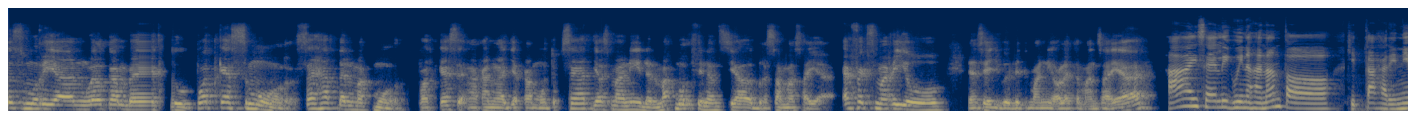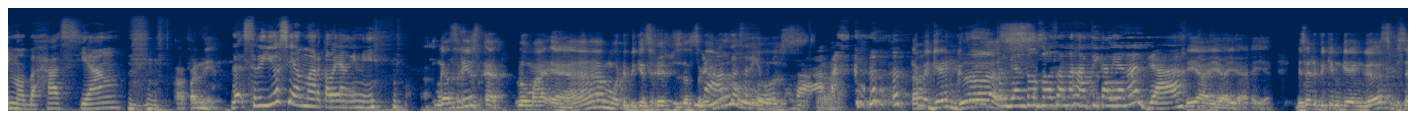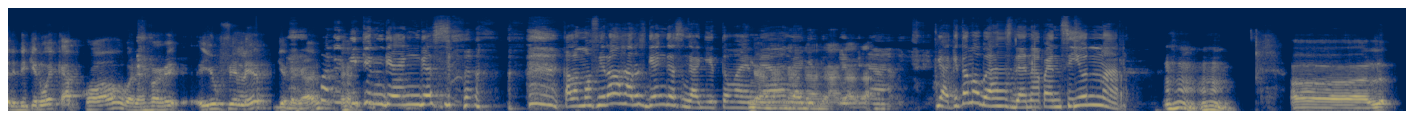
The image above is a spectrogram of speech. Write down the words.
Halo Semurian, welcome back to Podcast Semur, Sehat dan Makmur. Podcast yang akan mengajak kamu untuk sehat jasmani dan makmur finansial bersama saya, FX Mario. Dan saya juga ditemani oleh teman saya. Hai, saya Ligwina Hananto. Kita hari ini mau bahas yang Apa nih? Gak serius ya Mar kalau yang ini. Nggak serius? Eh, lumayan. Mau dibikin serius bisa serius. Nggak, nggak serius. Nah, Tapi gengges. Tergantung suasana hati kalian aja. Iya, iya, iya. iya. Bisa dibikin gengges, bisa dibikin wake up call, whatever you feel it, gitu kan. Mau bikin gengges. kalau mau viral harus gengges nggak gitu mainnya, Nggak, nggak, nggak nggak, gitu nggak, nggak. Nggak, kita mau bahas dana pensiun Mar. Mhm, mhm. Eh, le-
